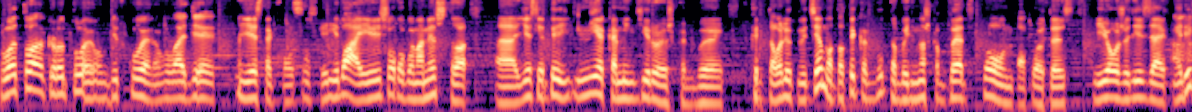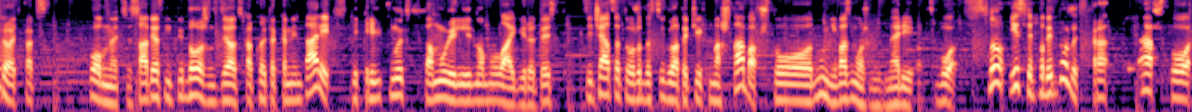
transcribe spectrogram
Вот он крутой, он биткоином владеет. Есть такое, слушай. И да, и еще такой момент, что э, если ты не комментируешь, как бы, криптовалютную тему, то ты как будто бы немножко bad tone такой, то есть ее уже нельзя игнорировать, как комнате. Соответственно, ты должен сделать какой-то комментарий и примкнуть к тому или иному лагерю. То есть сейчас это уже достигло таких масштабов, что ну, невозможно игнорировать. Вот. Но если подытожить, да, что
